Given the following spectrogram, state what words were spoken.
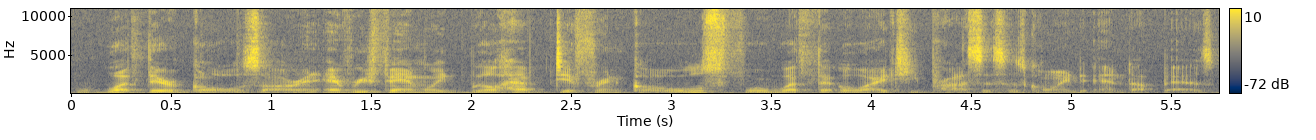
what their goals are. And every family will have different goals for what the OIT process is going to end up as.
